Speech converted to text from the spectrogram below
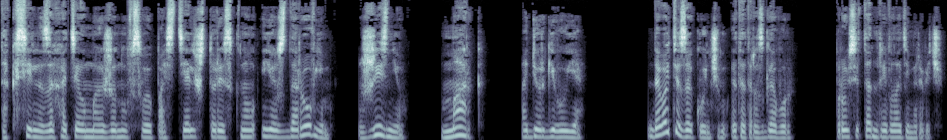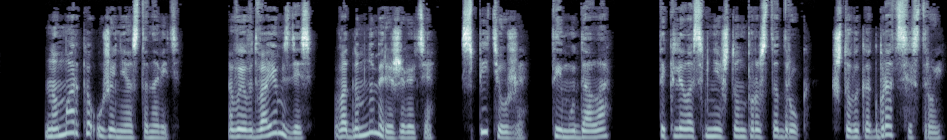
Так сильно захотел мою жену в свою постель, что рискнул ее здоровьем, жизнью. «Марк!» — одергиваю я. «Давайте закончим этот разговор», — просит Андрей Владимирович. Но Марка уже не остановить. «Вы вдвоем здесь? В одном номере живете? Спите уже. Ты ему дала? Ты клялась мне, что он просто друг, что вы как брат с сестрой.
